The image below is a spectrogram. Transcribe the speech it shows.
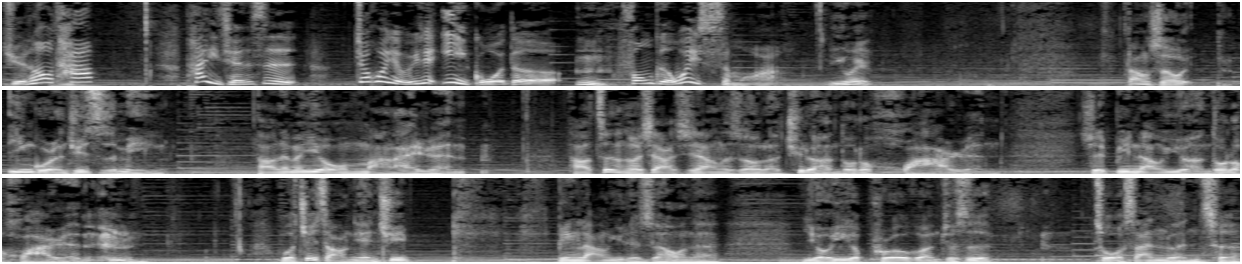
觉。然后它，它以前是。就会有一些异国的嗯风格，为什么啊？因为当时候英国人去殖民，然后那边又有马来人，然后郑和下西洋的时候呢，去了很多的华人，所以槟榔屿有很多的华人。我最早年去槟榔屿的时候呢，有一个 program 就是坐三轮车，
